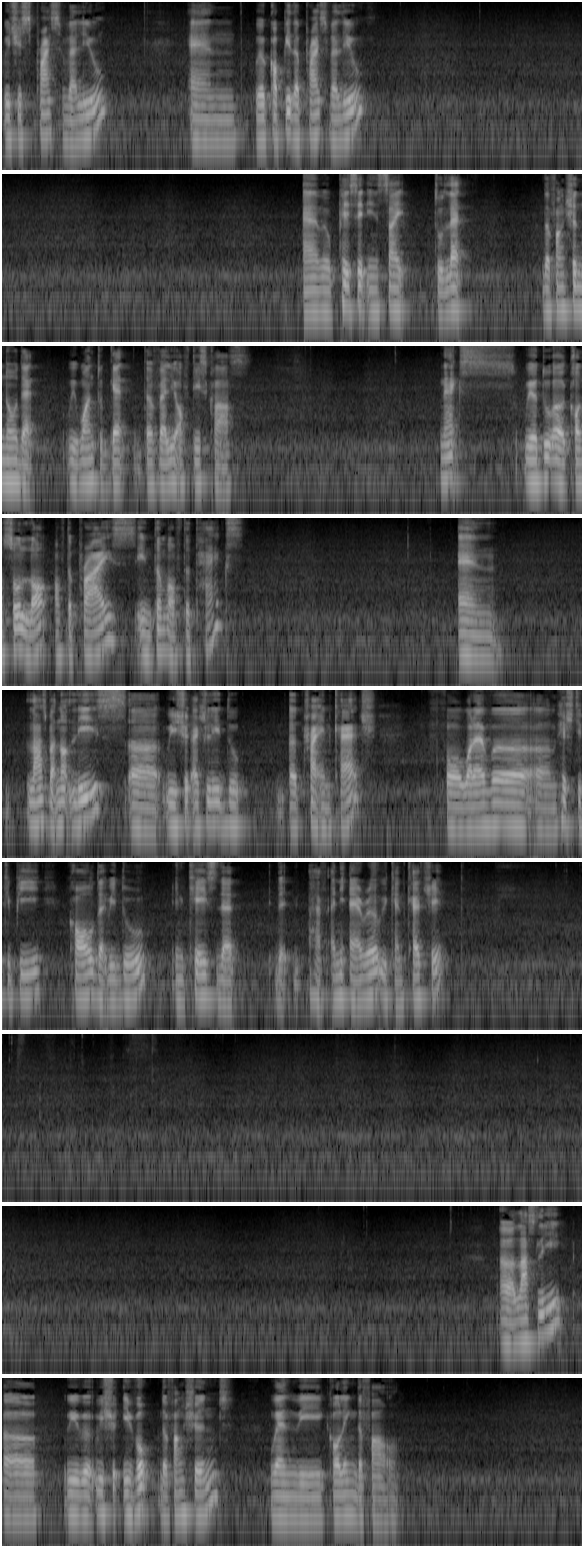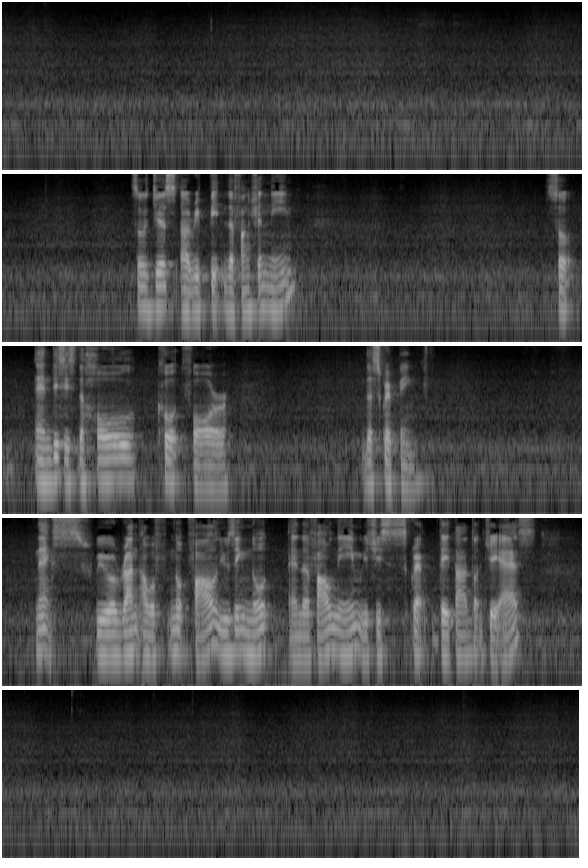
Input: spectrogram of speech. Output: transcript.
which is price value and we'll copy the price value. And we'll paste it inside to let the function know that we want to get the value of this class. Next we'll do a console log of the price in terms of the text and last but not least uh, we should actually do a try and catch for whatever um, HTTP call that we do in case that they have any error we can catch it uh, lastly uh, we will we should evoke the functions when we calling the file. So just uh, repeat the function name. So and this is the whole code for the scraping. Next, we will run our node file using node and the file name which is scrapedata.js.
